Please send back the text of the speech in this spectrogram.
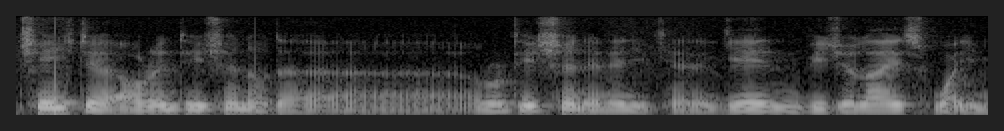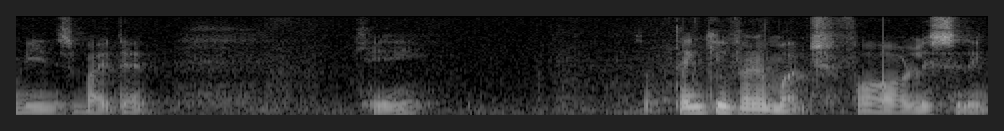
change the orientation of the rotation and then you can again visualize what it means by that. Okay? So thank you very much for listening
